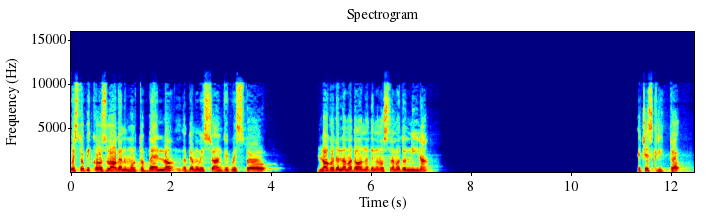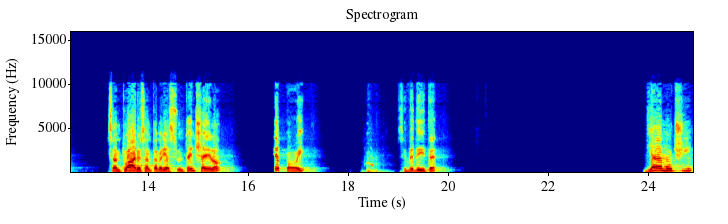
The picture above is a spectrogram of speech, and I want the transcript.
Questo piccolo slogan molto bello, abbiamo messo anche questo logo della Madonna, della nostra Madonnina, e c'è scritto Santuario Santa Maria Assunta in Cielo e poi, se vedete, diamoci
